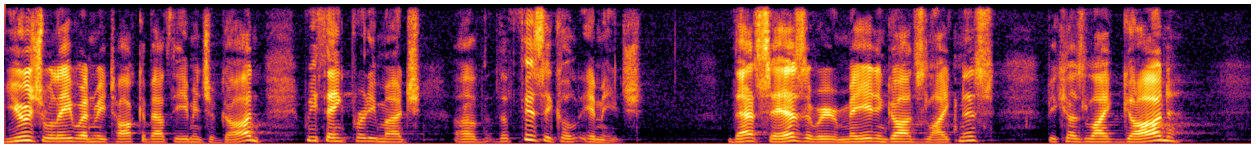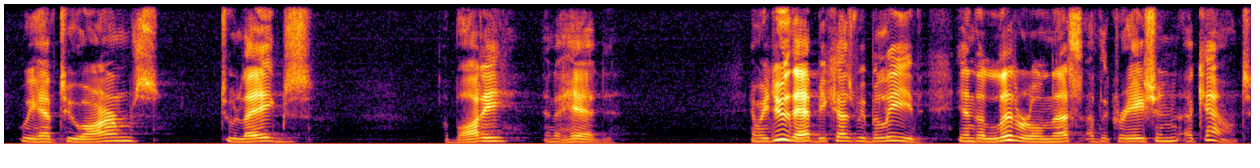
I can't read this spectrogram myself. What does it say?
Usually, when we talk about the image of God, we think pretty much of the physical image. That says that we're made in God's likeness because, like God, we have two arms, two legs, a body, and a head. And we do that because we believe in the literalness of the creation account.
